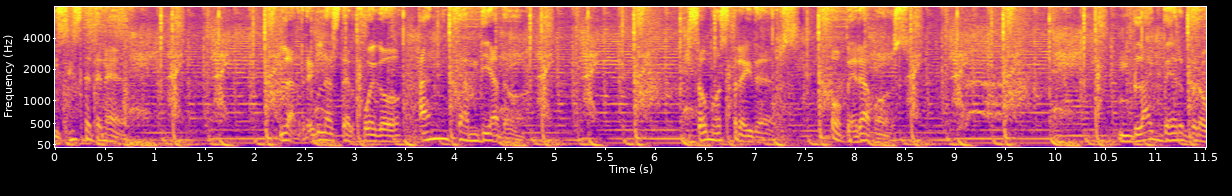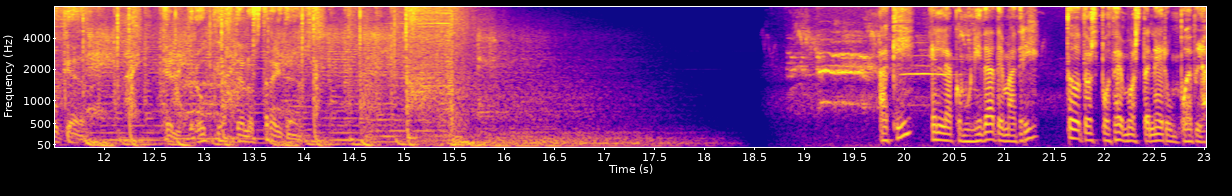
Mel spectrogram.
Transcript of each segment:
quisiste tener. Las reglas del juego han cambiado. Somos traders. Operamos. Black Bear Broker. El broker de los traders. Aquí, en la Comunidad de Madrid, todos podemos tener un pueblo.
